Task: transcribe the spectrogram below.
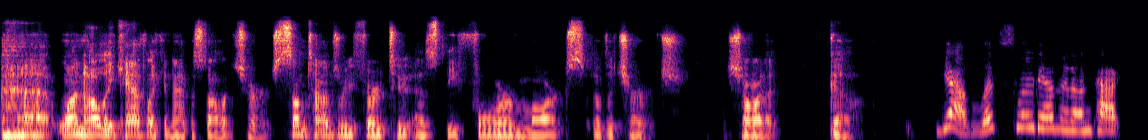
uh, one holy catholic and apostolic church sometimes referred to as the four marks of the church. Charlotte go. Yeah let's slow down and unpack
